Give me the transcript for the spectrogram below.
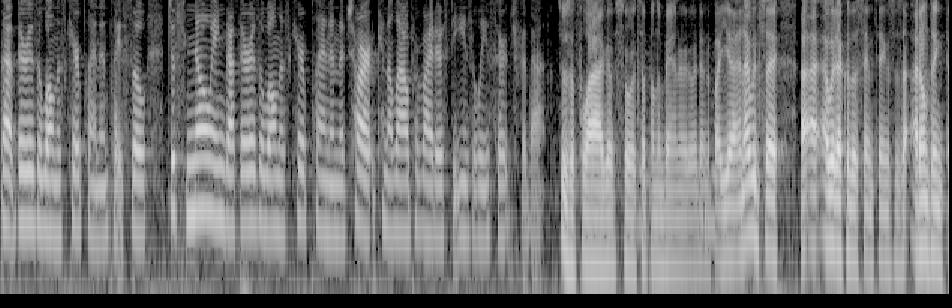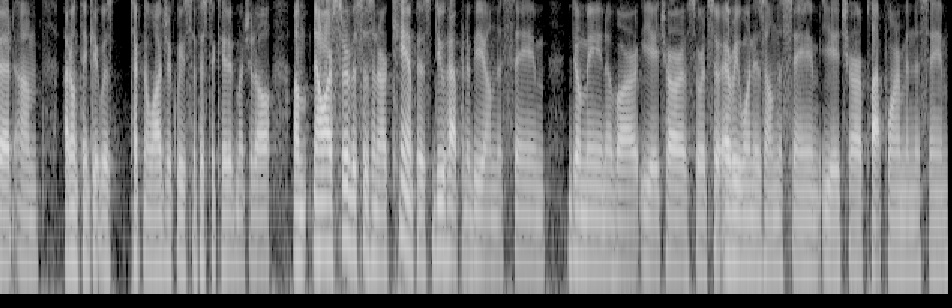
that there is a wellness care plan in place. So just knowing that there is a wellness care plan in the chart can allow providers to easily search for that. So there's a flag of sorts up on the banner to identify. Mm-hmm. Yeah, and I would say I, I, would echo those same things. Is I don't think that um, I don't think it was technologically sophisticated much at all. Um, now our services in our campus do happen to be on the same domain of our EHR of sorts. So everyone is on the same EHR platform and the same,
